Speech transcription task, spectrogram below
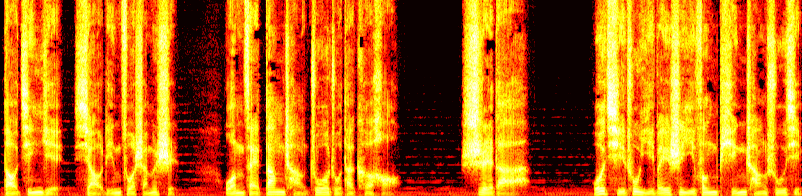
到今夜小林做什么事，我们再当场捉住他，可好？是的。我起初以为是一封平常书信，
